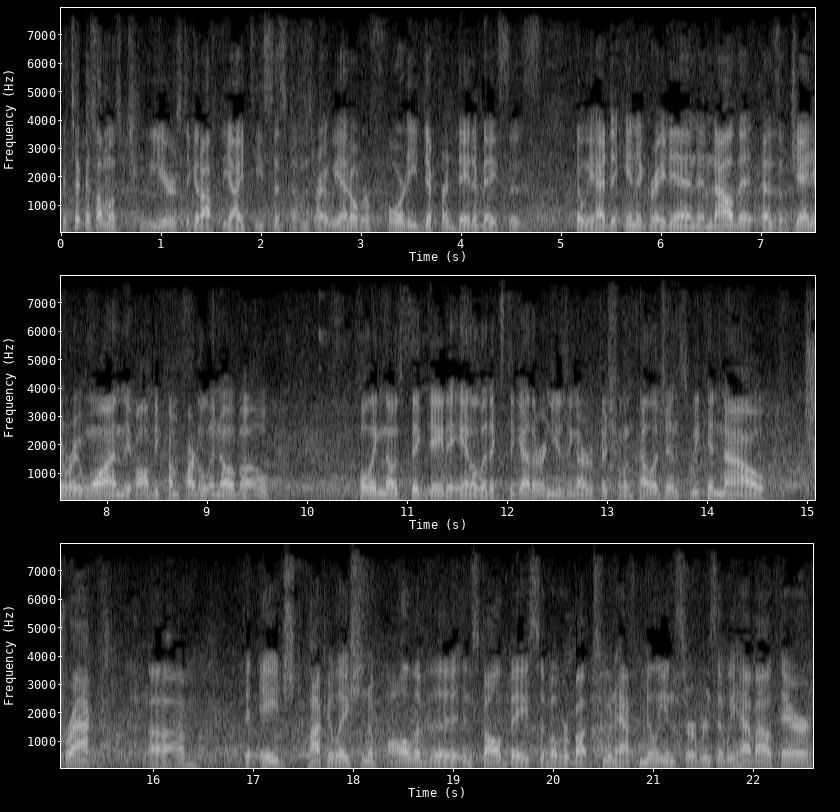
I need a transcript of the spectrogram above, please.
it took us almost two years to get off the IT systems, right? We had over 40 different databases that we had to integrate in, and now that, as of January 1, they've all become part of Lenovo, pulling those big data analytics together and using artificial intelligence, we can now track um, the aged population of all of the installed base of over about two and a half million servers that we have out there,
